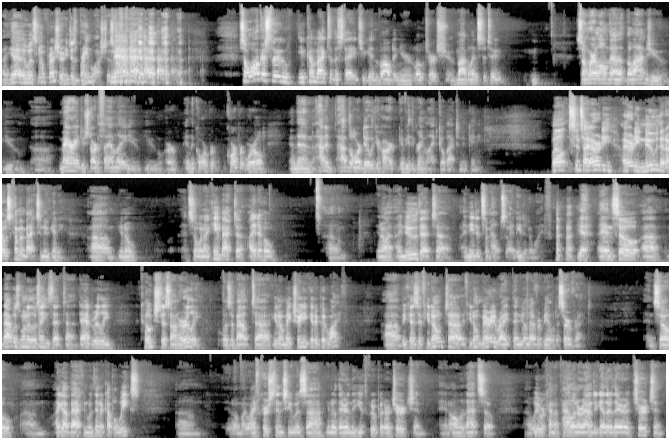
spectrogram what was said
uh, yeah, it was no pressure. He just brainwashed us. so walk us through. You come back to the states. You get involved in your local church Bible Institute. Mm-hmm. Somewhere along the, the lines, you you uh, married, you start a family, you you are in the corporate corporate world, and then how did how did the Lord deal with your heart, give you the green light to go back to New Guinea? Well, since I already I already knew that I was coming back to New Guinea, um, you know, and so when I came back to Idaho, um, you know, I, I knew that uh, I needed some help, so I needed a wife. yeah, and so uh, that was one of those things that uh, Dad really coached us on early was about uh, you know make sure you get a good wife. Uh, because if you don't uh, if you don't marry right then you'll never be able to serve right. And so um, I got back and within a couple weeks um, you know my wife Kirsten she was uh, you know there in the youth group at our church and and all of that. So uh, we were kind of palling around together there at church and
